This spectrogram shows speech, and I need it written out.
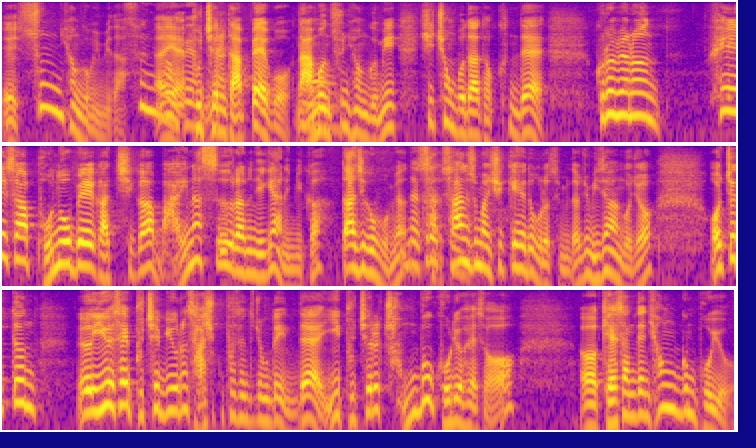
예, 순현금입니다. 음. 순현금, 예, 부채를 네. 다 빼고 남은 어. 순현금이 시총보다 더 큰데 그러면은 회사 본업의 가치가 마이너스라는 얘기 아닙니까? 따지고 보면 네, 사- 그렇죠. 산수만 쉽게 해도 그렇습니다. 좀 이상한 거죠. 어쨌든 어, 이 회사의 부채 비율은 49% 정도인데 이 부채를 전부 고려해서 어, 계산된 현금 보유가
